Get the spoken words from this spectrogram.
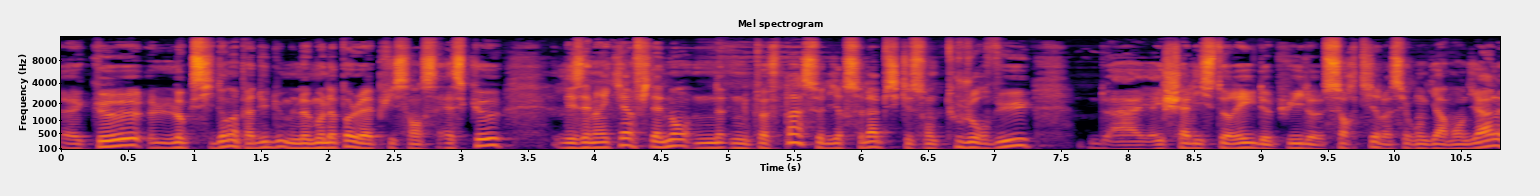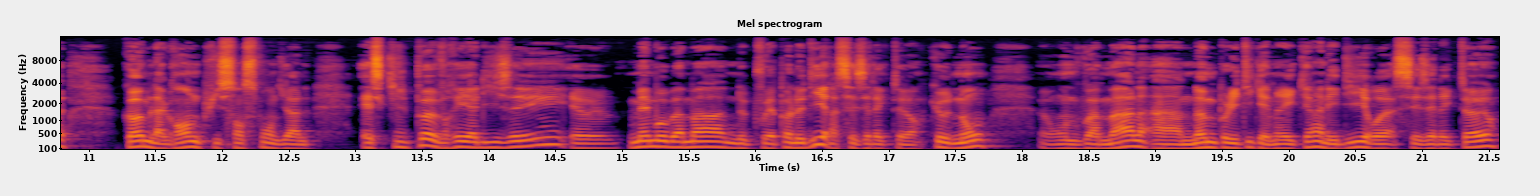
euh, que l'Occident a perdu le monopole de la puissance? Est-ce que les Américains finalement ne, ne peuvent pas se dire cela puisqu'ils sont toujours vus à échelle historique depuis le sortir de la Seconde Guerre mondiale, comme la grande puissance mondiale. Est-ce qu'ils peuvent réaliser, euh, même Obama ne pouvait pas le dire à ses électeurs, que non, euh, on voit mal un homme politique américain aller dire à ses électeurs,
